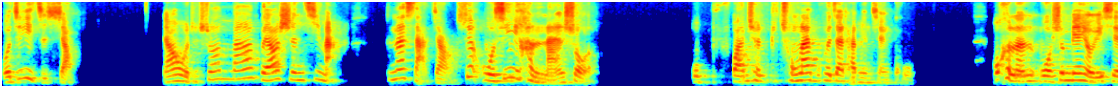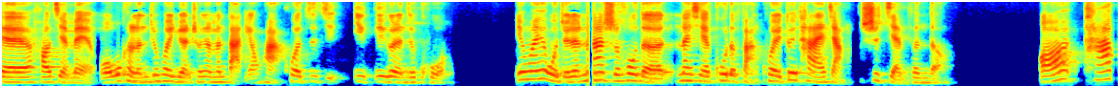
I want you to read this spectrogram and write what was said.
我就一直笑，然后我就说妈妈不要生气嘛，跟他撒娇，虽然我心里很难受，我完全从来不会在他面前哭，我可能我身边有一些好姐妹，我我可能就会远程给他们打电话，或者自己一一个人就哭，因为我觉得那时候的那些哭的反馈对他来讲是减分的，而他。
